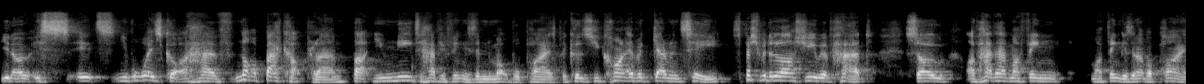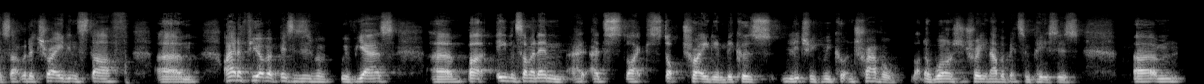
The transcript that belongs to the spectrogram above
you know, it's it's you've always got to have not a backup plan, but you need to have your fingers in the multiple pies because you can't ever guarantee, especially with the last year we've had. So I've had to have my thing my fingers in other pies, like with the trading stuff. Um, I had a few other businesses with, with Yaz, um, but even some of them had, had, like stopped trading because literally we couldn't travel, like the world retreat and other bits and pieces. Um,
